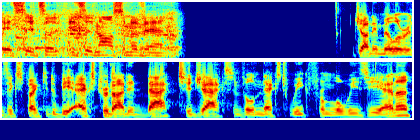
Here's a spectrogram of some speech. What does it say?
it's, it's a, it's an awesome event. Johnnie Miller is expected to be extradited back to Jacksonville next week from Louisiana.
